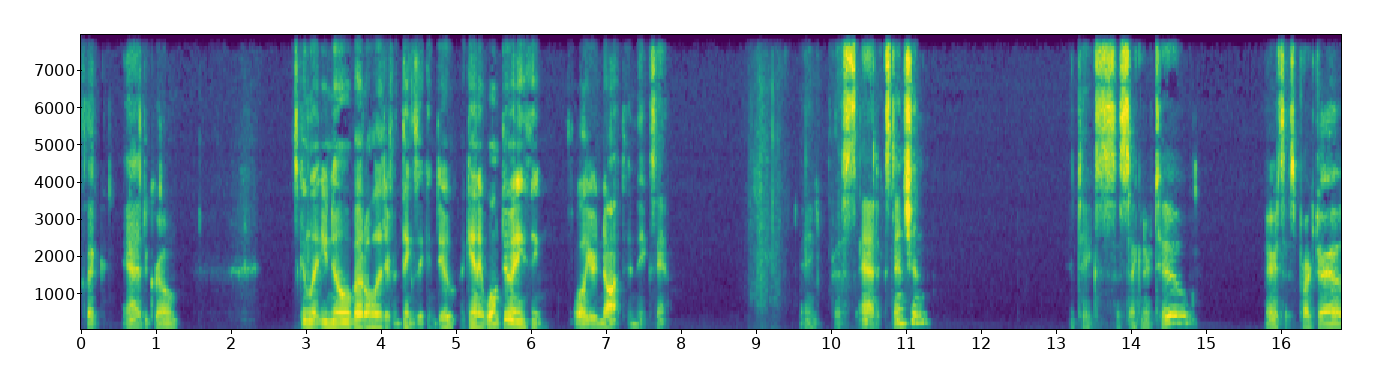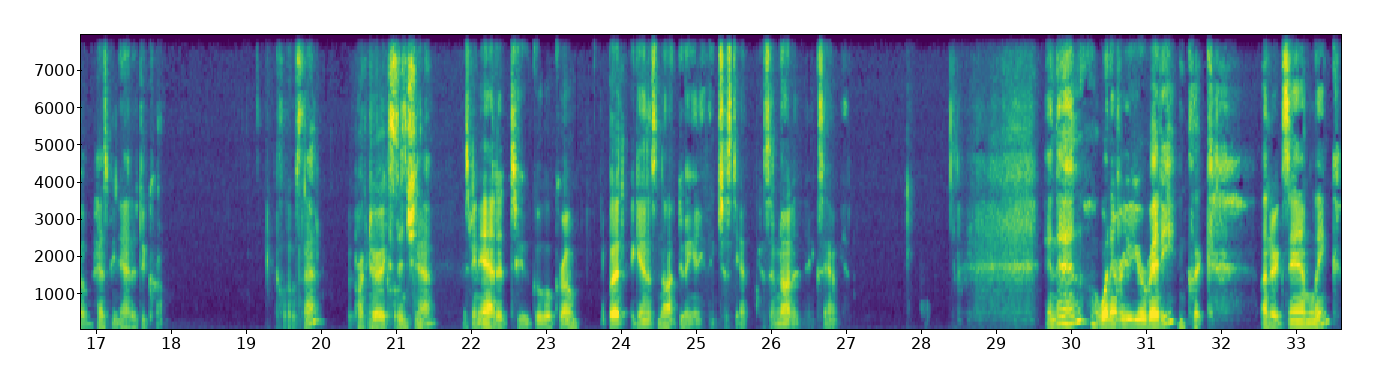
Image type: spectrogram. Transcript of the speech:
Click Add to Chrome. It's going to let you know about all the different things it can do. Again, it won't do anything while you're not in the exam. And press Add Extension. It takes a second or two. There it says Proctorio has been added to Chrome. Close that. The Proctorio extension tab has been added to Google Chrome, but again, it's not doing anything just yet because I'm not in the exam yet. And then, whenever you're ready, click under Exam link,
